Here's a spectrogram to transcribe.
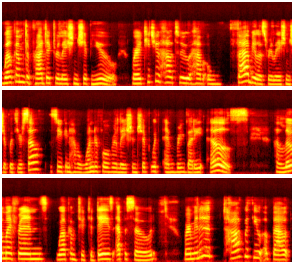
Welcome to Project Relationship U, where I teach you how to have a fabulous relationship with yourself so you can have a wonderful relationship with everybody else. Hello, my friends. Welcome to today's episode, where I'm going to talk with you about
